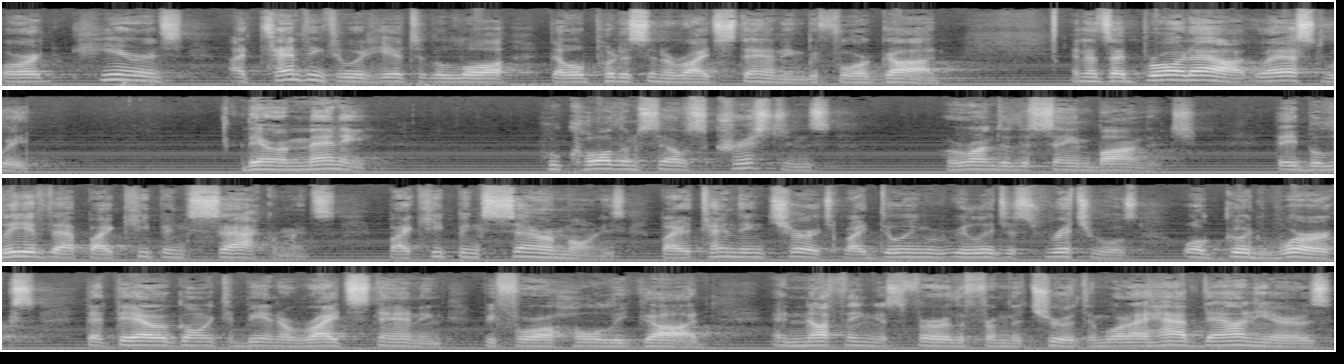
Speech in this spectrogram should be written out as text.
or adherence attempting to adhere to the law that will put us in a right standing before God. And as I brought out last week, there are many who call themselves Christians who are under the same bondage. They believe that by keeping sacraments, by keeping ceremonies, by attending church, by doing religious rituals or good works, that they are going to be in a right standing before a holy God. And nothing is further from the truth. And what I have down here is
